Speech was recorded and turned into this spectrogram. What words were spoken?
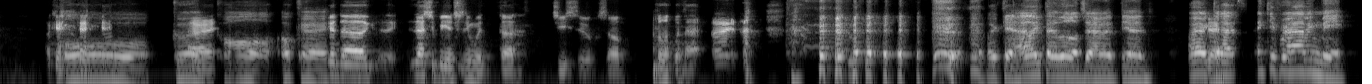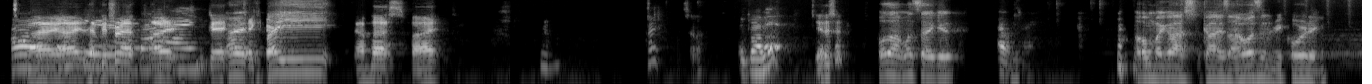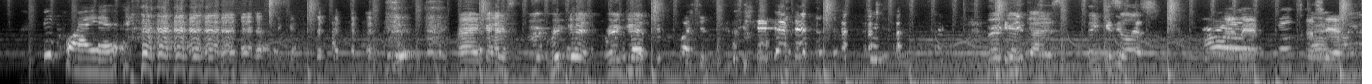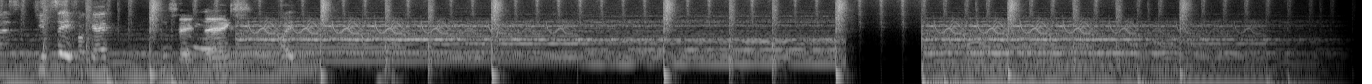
Okay. Oh, good Alright. call. Okay. Good. Uh, that should be interesting with uh, Jisoo. So good luck with that. All right. okay, I like that little jab at the end. All right, Okay. guys. Thank you for having me. All All right. All right. thank Have a good you. trip. All right. Bye. Okay. All right, Take care. bye. God bless. Bye. So Is that it? yeah, that's it. Hold on one second. Oh, sorry. Oh my gosh, guys, I wasn't recording. Be quiet. All right, guys, we're, we're good. We're good. Good question. We're good, guys. Thank you so much. All right. man. Thank you. I'll All see right, ya. bye, guys. Keep safe, okay? Say thanks. Bye.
